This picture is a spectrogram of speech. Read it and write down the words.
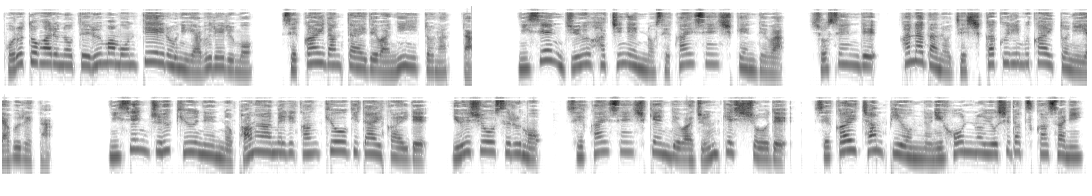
ポルトガルのテルマ・モンテーロに敗れるも、世界団体では2位となった。2018年の世界選手権では、初戦でカナダのジェシカ・クリムカイトに敗れた。2019年のパンアメリカン競技大会で優勝するも、世界選手権では準決勝で世界チャンピオンの日本の吉田司に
